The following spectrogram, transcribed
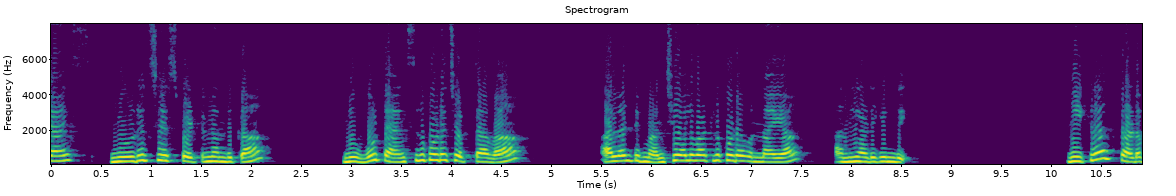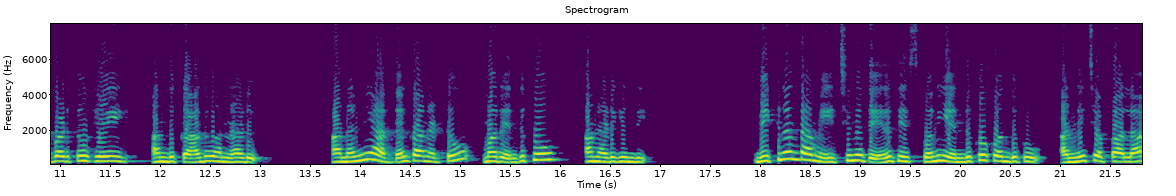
థ్యాంక్స్ న్యూడిల్స్ చేసి పెట్టినందుక? నువ్వు ట్యాంక్స్లు కూడా చెప్తావా? అలాంటి మంచి అలవాట్లు కూడా ఉన్నాయా? అని అడిగింది. విక్రాంత్ తడబడుతూ హే అందుకాదు అన్నాడు. అనన్య అర్థం కానట్టు మరెందుకు? అని అడిగింది. విక్రాంత్ ఆమె ఇచ్చిన తేనె తీసుకొని ఎందుకో కొందుకు? అన్నీ చెప్పాలా?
